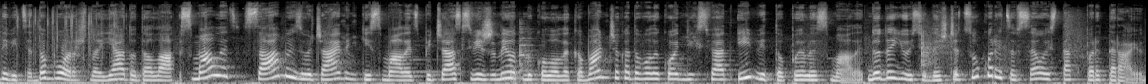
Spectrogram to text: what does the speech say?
Дивіться, до борошна я додала смалець, самий звичайненький смалець. Під час свіжини от ми кололи кабанчика до великодніх свят і відтопили смалець. Додаю сюди ще цукор і це все ось так перетираю.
